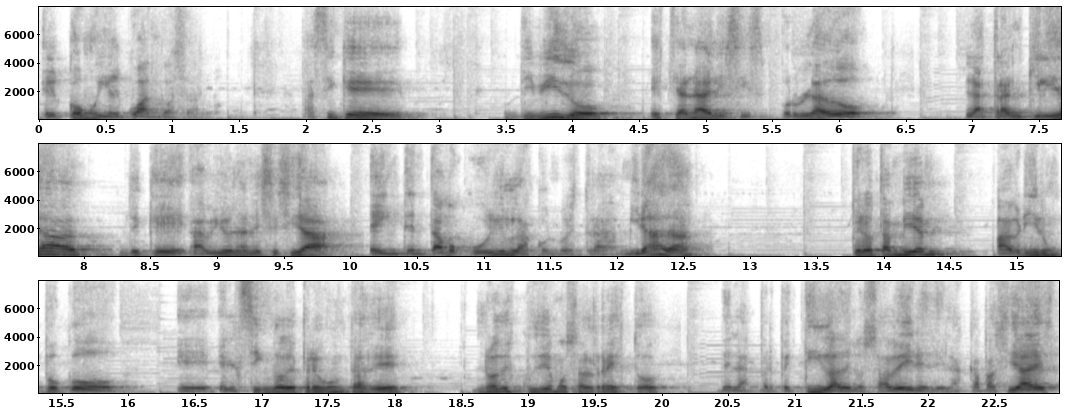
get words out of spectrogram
el cómo y el cuándo hacerlo. Así que divido este análisis, por un lado, la tranquilidad de que había una necesidad e intentamos cubrirla con nuestra mirada, pero también abrir un poco eh, el signo de preguntas de no descuidemos al resto de las perspectivas, de los saberes, de las capacidades,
